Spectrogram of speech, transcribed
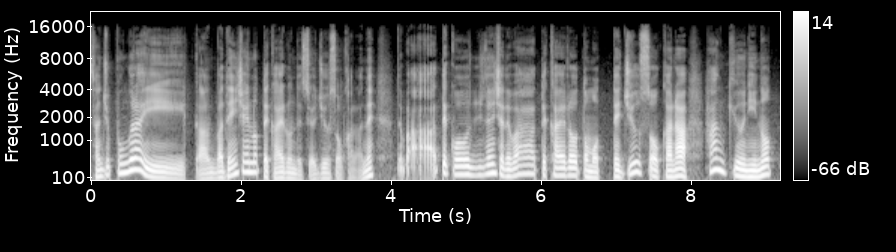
30分ぐらい、あまあ、電車に乗って帰るんですよ、重曹からね。で、バーってこう、自転車でバーって帰ろうと思って、重曹から阪急に乗って、、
